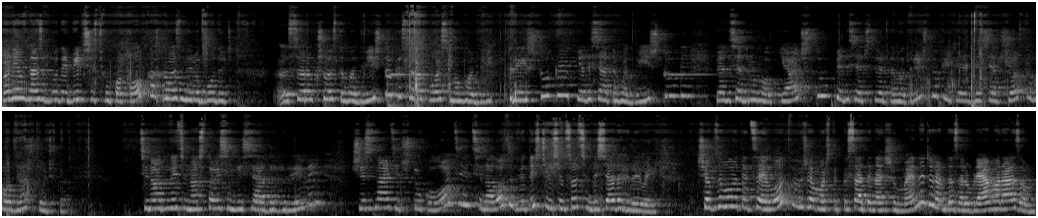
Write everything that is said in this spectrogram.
Вони у нас буде більшість в упаковках. Розміри будуть е, 46-го 2 штуки, 48-го 3 штуки, 50-го 2 штуки, 52-го 5 штук, 54-го 3 штуки і 56-го 1 штучка. Ціна одиниці на 180 гривень, 16 штук у лоті, ціна лоту 2870 гривень. Щоб замовити цей лот, ви вже можете писати нашим менеджерам та заробляємо разом.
